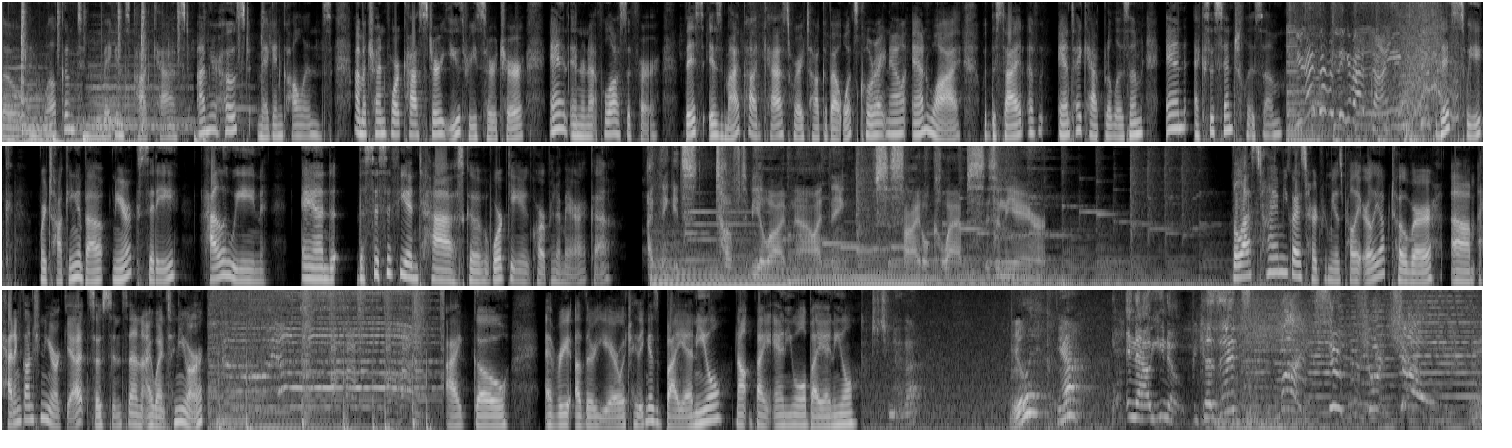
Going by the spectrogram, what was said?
Hello, hello, and welcome to Megan's podcast. I'm your host, Megan Collins. I'm a trend forecaster, youth researcher, and internet philosopher. This is my podcast where I talk about what's cool right now and why, with the side of anti capitalism and existentialism. Do you guys ever think about dying? This week, we're talking about New York City, Halloween, and the Sisyphean task of working in corporate America. I think it's tough to be alive now. I think societal collapse is in the air. The last time you guys heard from me was probably early October. Um, I hadn't gone to New York yet, so since then I went to New York. I go every other year, which I think is biennial, not biannual, biennial. Did you know that? Really? Yeah. And now you know because it's my super short show.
